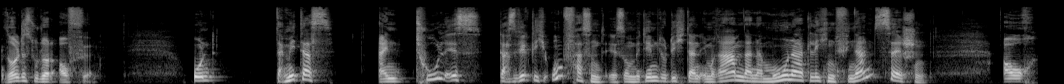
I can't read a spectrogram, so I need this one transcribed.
solltest du dort aufführen. Und damit das ein Tool ist, das wirklich umfassend ist und mit dem du dich dann im Rahmen deiner monatlichen Finanzsession auch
